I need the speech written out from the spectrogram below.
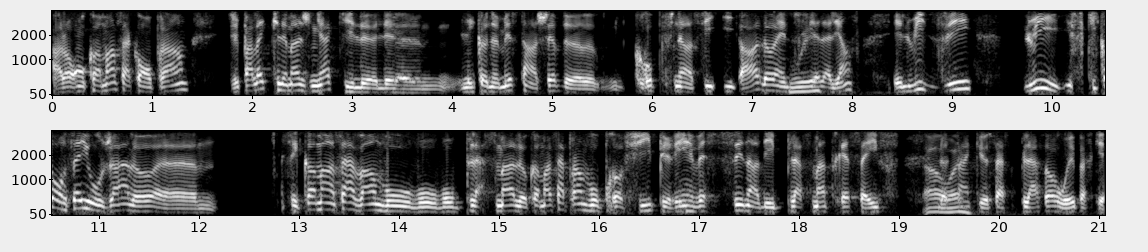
Alors, on commence à comprendre. J'ai parlé avec Clément Gignac, qui est l'économiste en chef du groupe financier IA, là, Industriel Alliance, et lui dit, lui, ce qu'il conseille aux gens, là, euh, c'est commencer à vendre vos, vos, vos placements, là, commencer à prendre vos profits puis réinvestir dans des placements très safe ah, le temps que ça se place. Ah oui, parce que,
